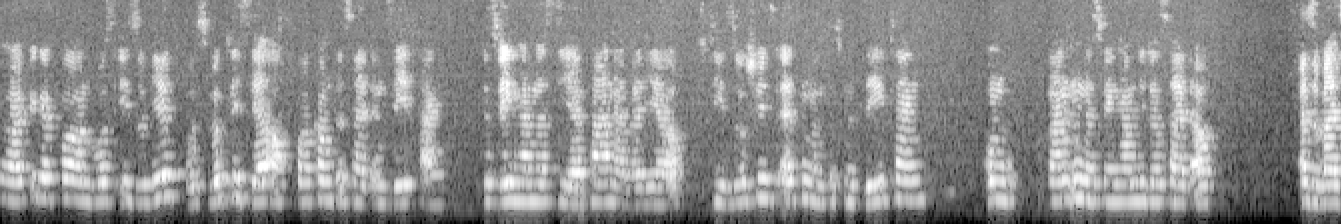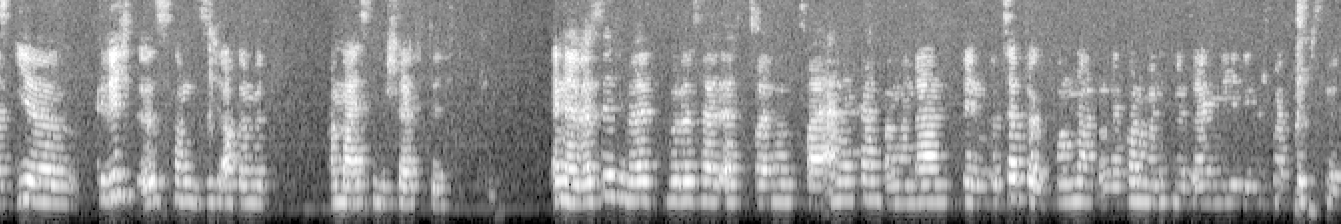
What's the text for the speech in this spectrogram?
häufiger vor und wo es isoliert, wo es wirklich sehr oft vorkommt, ist halt in Seetang. Deswegen haben das die Japaner, weil die ja auch die Sushis essen und das mit Seetang umranden. Deswegen haben die das halt auch, also weil es ihr Gericht ist, haben sie sich auch damit am meisten beschäftigt. In der westlichen Welt wurde es halt erst 2002 anerkannt, weil man da den Rezeptor gefunden hat und dann konnte man nicht mehr sagen, nee, den Geschmack gibt's nicht.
